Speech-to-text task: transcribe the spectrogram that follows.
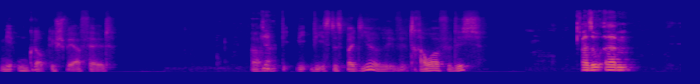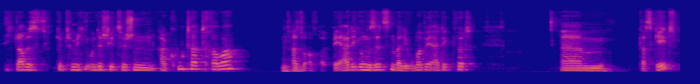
mir unglaublich schwer fällt. Ähm, ja. wie, wie, ist es bei dir? Trauer für dich? Also ähm, ich glaube, es gibt für mich einen Unterschied zwischen akuter Trauer, mhm. also auf der Beerdigung sitzen, weil die Oma beerdigt wird. Ähm, das geht,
